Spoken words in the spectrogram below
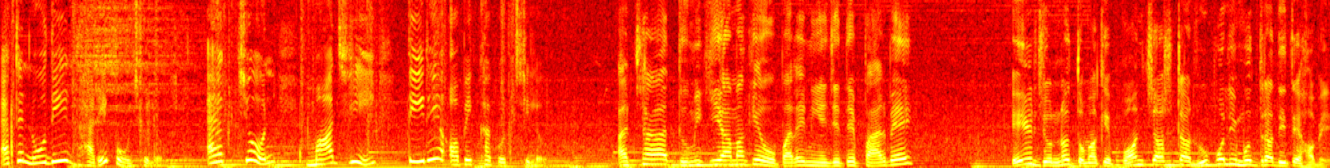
একটা নদীর ধারে পৌঁছলো। একজন মাঝি তীরে অপেক্ষা করছিল। আচ্ছা তুমি কি আমাকে ওপারে নিয়ে যেতে পারবে? এর জন্য তোমাকে পঞ্চাশটা রূপলি মুদ্রা দিতে হবে।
